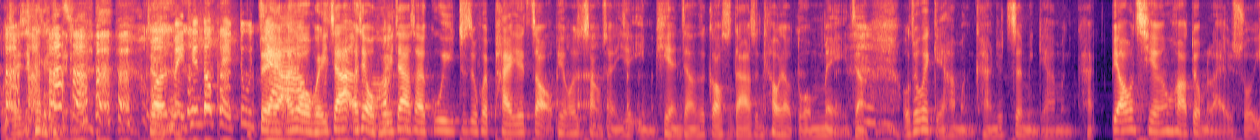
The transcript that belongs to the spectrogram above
我觉得我每天都可以度假。对，而且我回家，而且我回家的时候还故意就是会拍一些照片，或是上传一些影片，这样就告诉大家说，你看我有多美，这样我就会给他们看，就证明给他们看。标签化对我们来说，一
